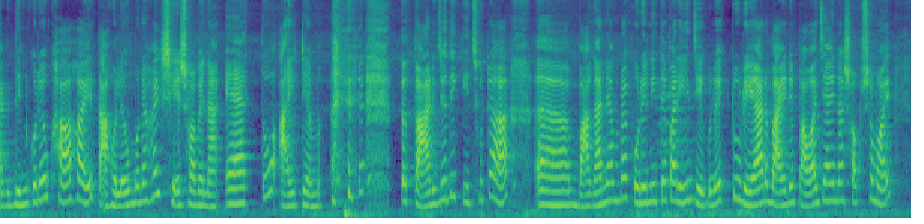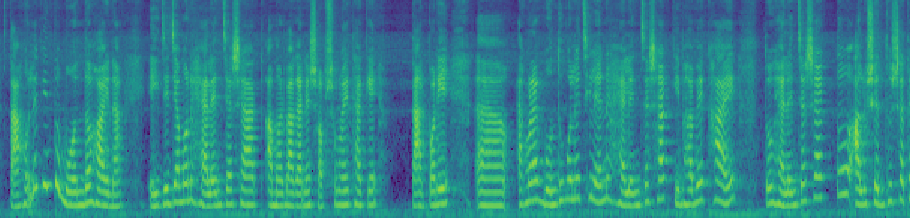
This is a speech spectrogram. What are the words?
একদিন করেও খাওয়া হয়, তাহলেও মনে হয় শেষ হবে না। এত আইটেম তো তার যদি কিছুটা বাগানে আমরা করে নিতে পারি, যেগুলো একটু রেয়ার বাইরে পাওয়া যায় না সব সময় তাহলে কিন্তু মন্দ হয় না। এই যে যেমন হ্যালেঞ্চা শাক আমার বাগানে সব সময় থাকে, তারপরে আমার এক বন্ধু বলেছিলেন হ্যালেঞ্চা শাক কীভাবে খায়? তো হেলেঞ্চা শাক তো আলু সেদ্ধর সাথে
